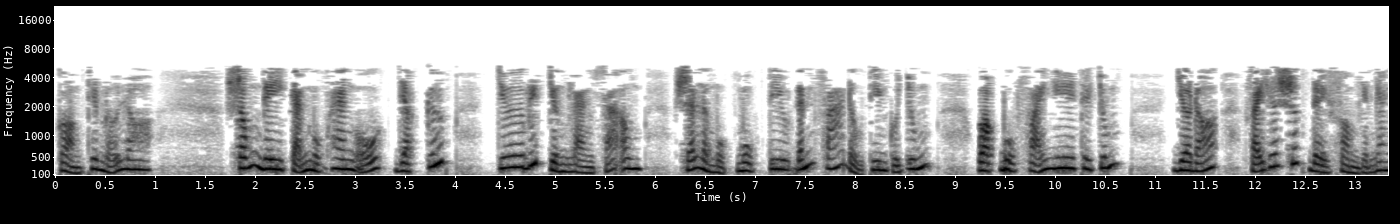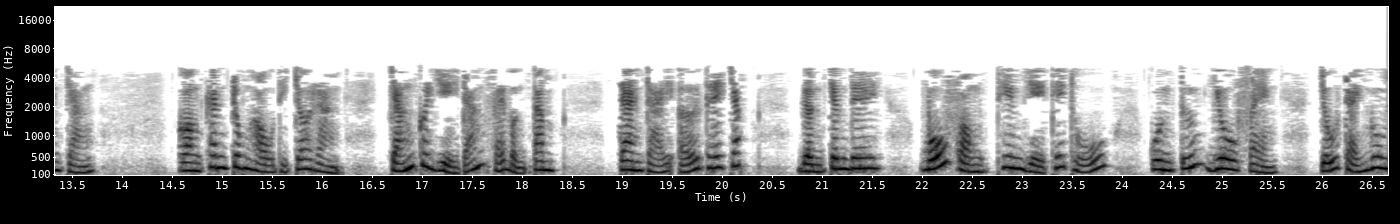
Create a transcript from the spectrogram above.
còn thêm nỗi lo. Sống ngay cạnh một hang ổ giặc cướp, chưa biết chừng làng xã ông sẽ là một mục tiêu đánh phá đầu tiên của chúng, hoặc buộc phải nghe theo chúng, do đó phải hết sức đề phòng và ngăn chặn. Còn Khanh Trung Hầu thì cho rằng chẳng có gì đáng phải bận tâm, trang trại ở thế chấp, gần chân đê, bố phòng thiên về thế thủ, quân tướng vô phèn, chủ trại ngu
